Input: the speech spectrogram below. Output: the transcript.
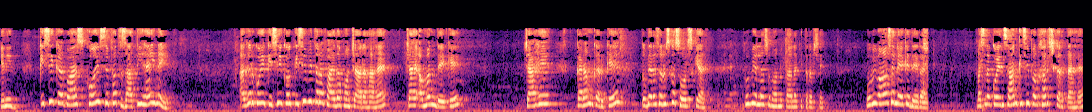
یعنی کسی کے پاس کوئی صفت ذاتی ہے ہی نہیں۔ اگر کوئی کسی کو کسی بھی طرح فائدہ پہنچا رہا ہے، چاہے امن دے کے، چاہے کرم کر کے تو دراصل اس کا سورس کیا ہے؟ وہ بھی اللہ سبحان تعالیٰ کی طرف سے۔ وہ بھی وہاں سے لے کے دے رہا ہے۔ مثلا کوئی انسان کسی پر خرچ کرتا ہے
